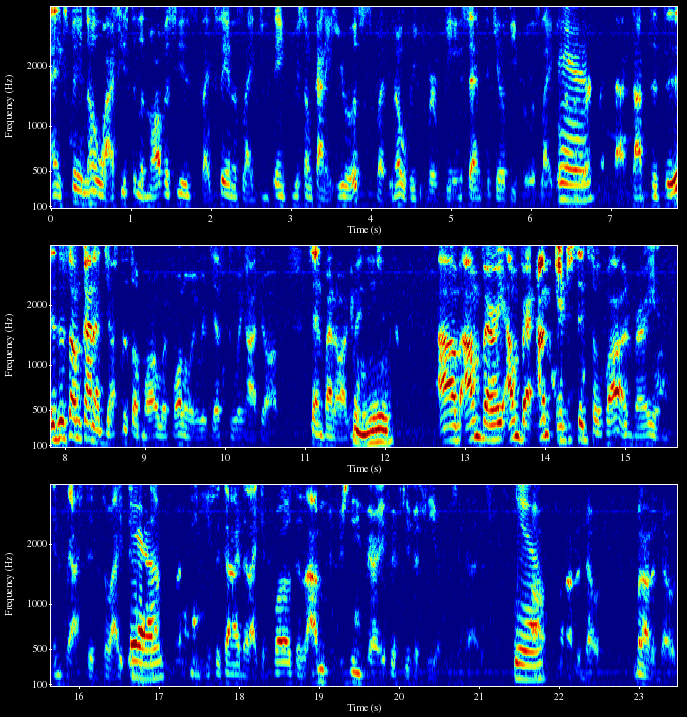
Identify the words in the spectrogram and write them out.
and explaining to her why she's still a novice. He's like saying it's like you think we're some kind of heroes, but no, we, we're being sent to kill people. It's like it doesn't Yeah. work like that. That it's, it's some kind of justice or moral we're following. We're just doing our job sent by the organization. Um, I'm very, I'm very, I'm interested so far. I'm very in, invested. So I, think this is Yeah. definitely an isekai that I can follow because I'm usually very 50-50 on isekais. Yeah. Um, without a doubt. Without a doubt.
